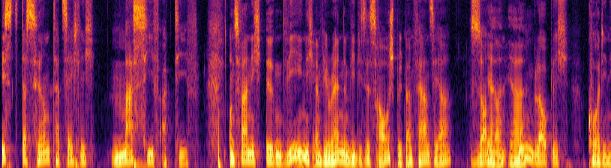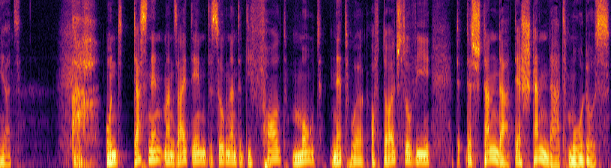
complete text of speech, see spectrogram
ist das Hirn tatsächlich massiv aktiv. Und zwar nicht irgendwie, nicht irgendwie random wie dieses Rauschbild beim Fernseher, sondern Ja, ja. unglaublich koordiniert. Ach, Und das nennt man seitdem das sogenannte Default Mode Network. Auf Deutsch so wie das Standard, der Standardmodus.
